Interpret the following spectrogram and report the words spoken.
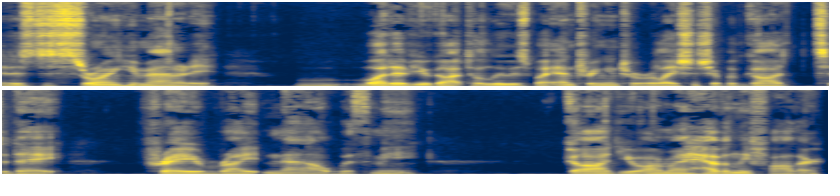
it is destroying humanity. What have you got to lose by entering into a relationship with God today? Pray right now with me. God, you are my heavenly Father.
